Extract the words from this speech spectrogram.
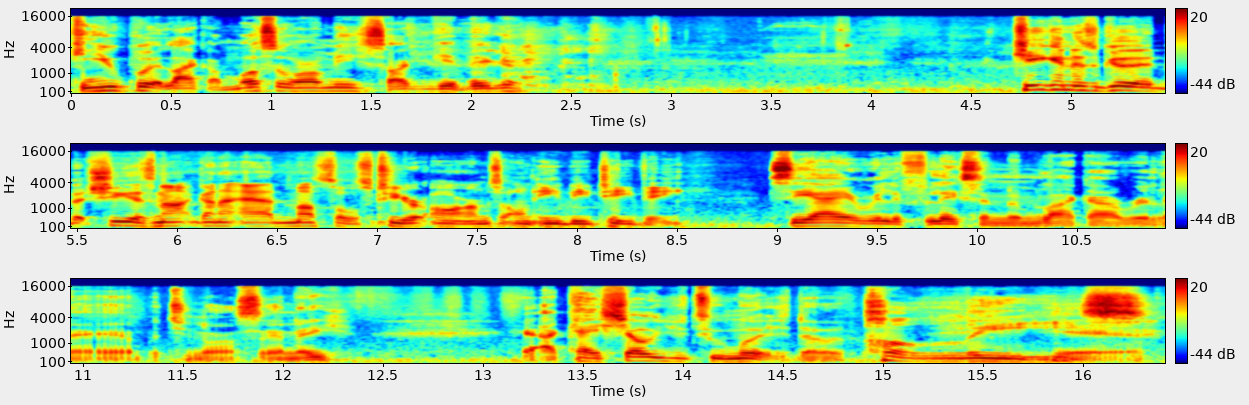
Can you put like a muscle on me so I can get bigger? Keegan is good, but she is not going to add muscles to your arms on E EVTV. See, I ain't really flexing them like I really am, but you know what I'm saying? They, I can't show you too much though. Please. Yeah.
